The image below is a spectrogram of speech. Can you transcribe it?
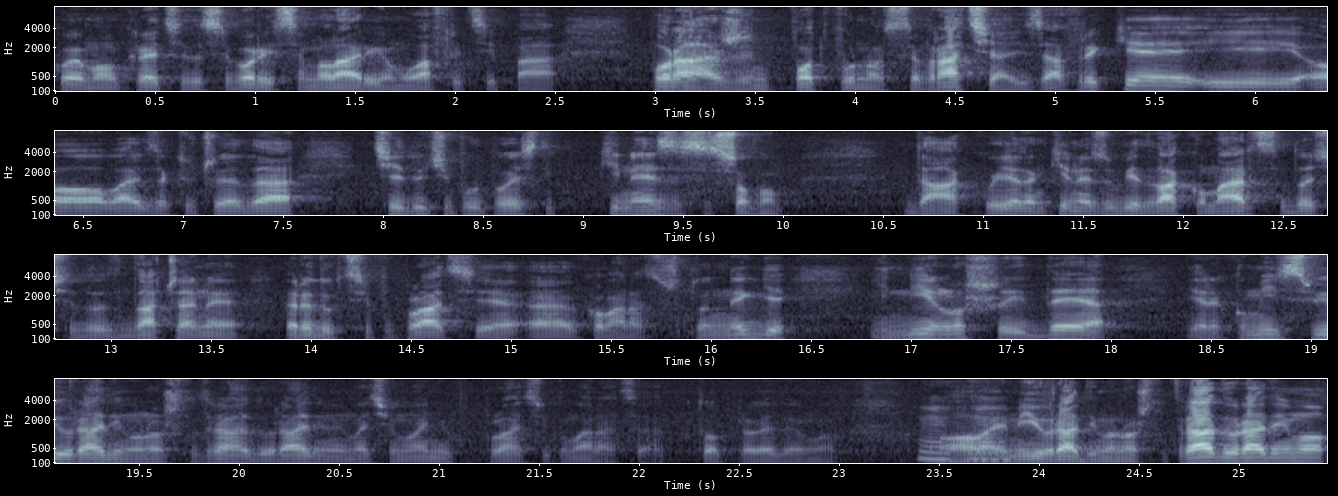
kojem on kreće da se bori sa malarijom u Africi, pa poražen, potpuno se vraća iz Afrike i ovaj, zaključuje da će idući put povesti Kineze sa sobom. Da ako jedan Kinez ubije dva komarca, doće do značajne redukcije populacije e, komaraca. Što negdje i nije loša ideja, jer ako mi svi uradimo ono što treba da uradimo, imat ćemo manju populaciju komaraca. Ako to prevedemo, mhm. ovaj, mi uradimo ono što treba da uradimo,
